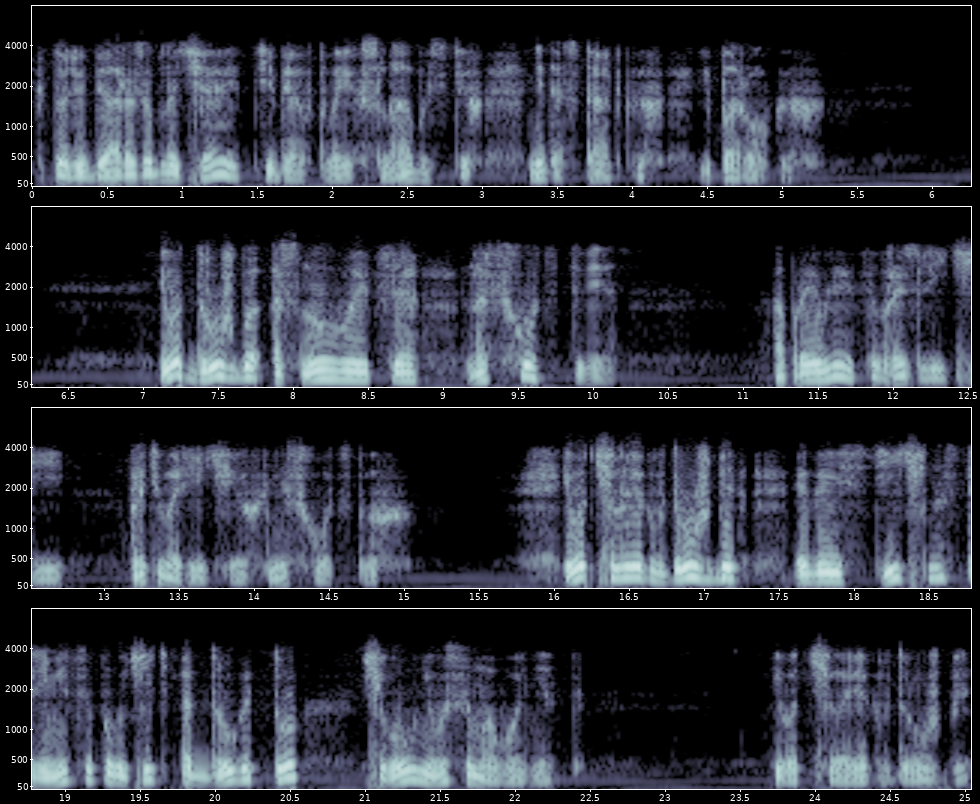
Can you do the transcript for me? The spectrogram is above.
кто, любя, разоблачает тебя в твоих слабостях, недостатках и пороках. И вот дружба основывается на сходстве, а проявляется в различии, противоречиях, несходствах. И вот человек в дружбе эгоистично стремится получить от друга то, чего у него самого нет. И вот человек в дружбе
